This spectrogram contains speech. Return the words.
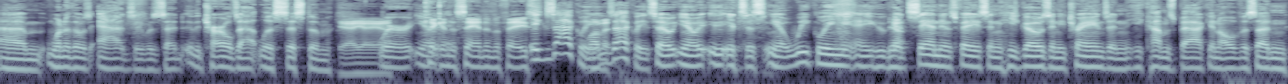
um, one of those ads. It was uh, the Charles Atlas system. yeah, yeah, yeah. Where you know, kicking the sand in the face. Exactly, Love it. exactly. So you know, it's this you know weakling uh, who Yeah. gets sand in his face, and he goes and he trains, and he comes back, and all of a sudden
